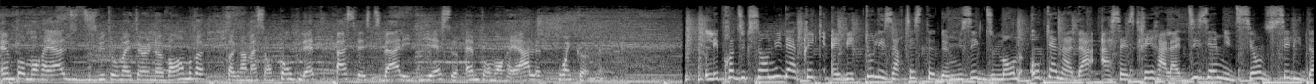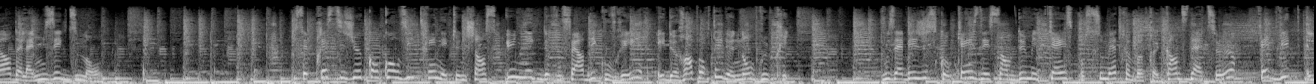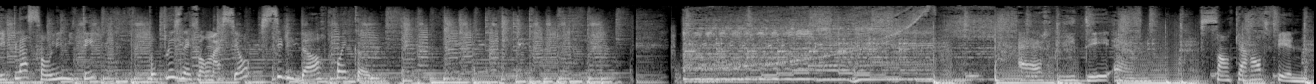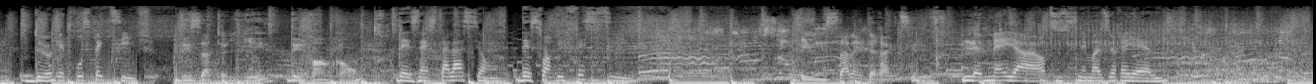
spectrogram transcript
M pour Montréal du 18 au 21 novembre. Programmation complète, passe festival et billets sur mpourmontréal.com. Les productions Nuit d'Afrique invitent tous les artistes de musique du monde au Canada à s'inscrire à la dixième édition du Célidor de la musique du monde. Ce prestigieux concours vitrine est une chance unique de vous faire découvrir et de remporter de nombreux prix. Vous avez jusqu'au 15 décembre 2015 pour soumettre votre candidature. Faites vite, les places sont limitées. Pour plus d'informations, stylidor.com. RIDM. 140 films, deux rétrospectives, Des ateliers, des rencontres des installations, des soirées festives, et une salle interactive. le meilleur du cinéma du réel.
